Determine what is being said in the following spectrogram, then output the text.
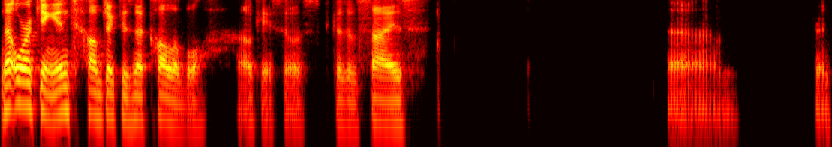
Not working, int object is not callable. Okay, so it's because of size. Um, print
